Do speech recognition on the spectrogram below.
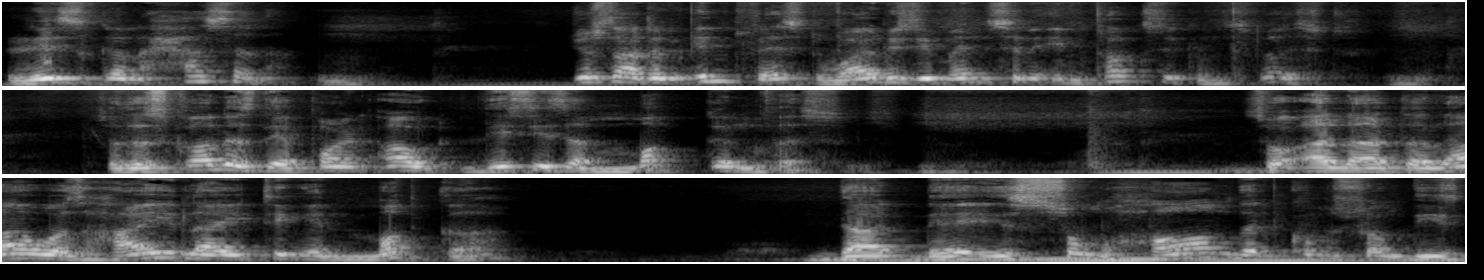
Rizqan hasana. Mm. Just out of interest, why does he mention intoxicants first? So, the scholars they point out this is a Makkan verse. So, Allah Ta'ala was highlighting in Makkah that there is some harm that comes from these,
